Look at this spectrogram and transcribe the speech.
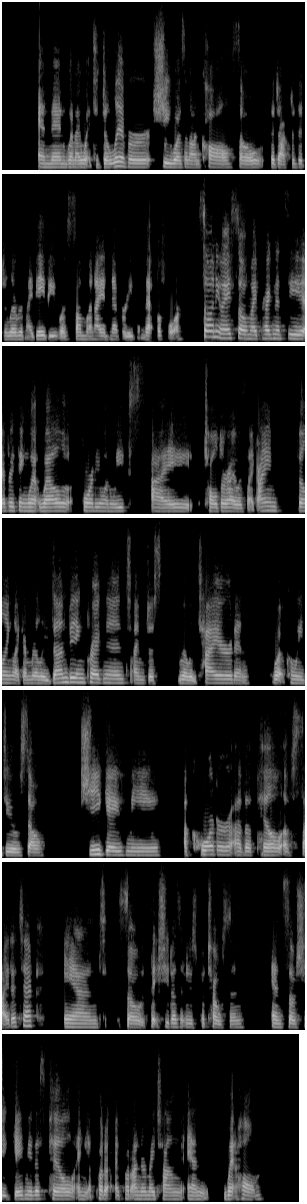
And then when I went to deliver, she wasn't on call. So the doctor that delivered my baby was someone I had never even met before. So, anyway, so my pregnancy, everything went well. 41 weeks. I told her, I was like, I am feeling like I'm really done being pregnant. I'm just really tired. And what can we do? So she gave me a quarter of a pill of Cytotec. And so that she doesn't use Pitocin. And so she gave me this pill and I put I put under my tongue and went home.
